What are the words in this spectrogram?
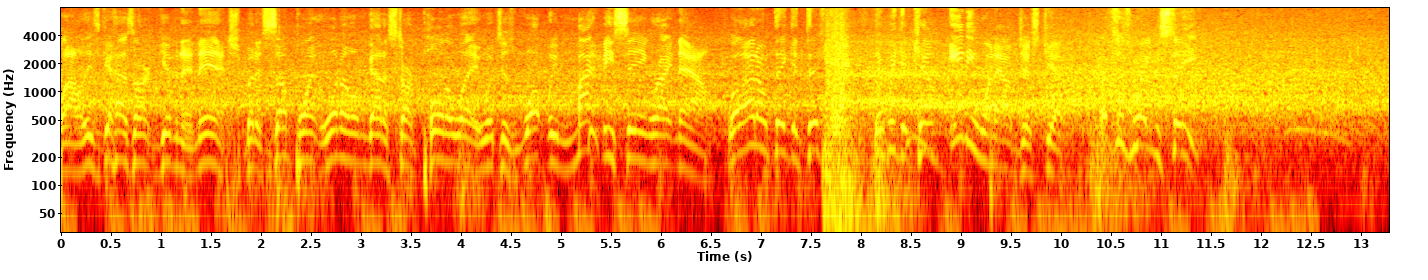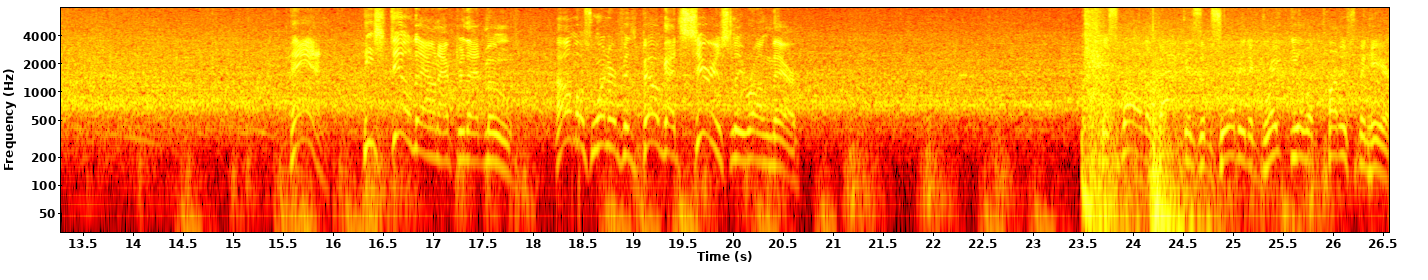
Wow, these guys aren't giving an inch, but at some point, one of them got to start pulling away, which is what we might be seeing right now. Well, I don't think at this point that we can count anyone out just yet. Let's just wait and see. Man, he's still down after that move. I almost wonder if his bell got seriously wrong there. The small the back is absorbing a great deal of punishment here.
